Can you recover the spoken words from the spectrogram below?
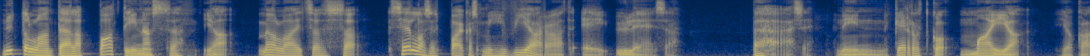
Nyt ollaan täällä Patinassa ja me ollaan itse asiassa sellaisessa paikassa, mihin vieraat ei yleensä pääse. Niin kerrotko Maija, joka,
